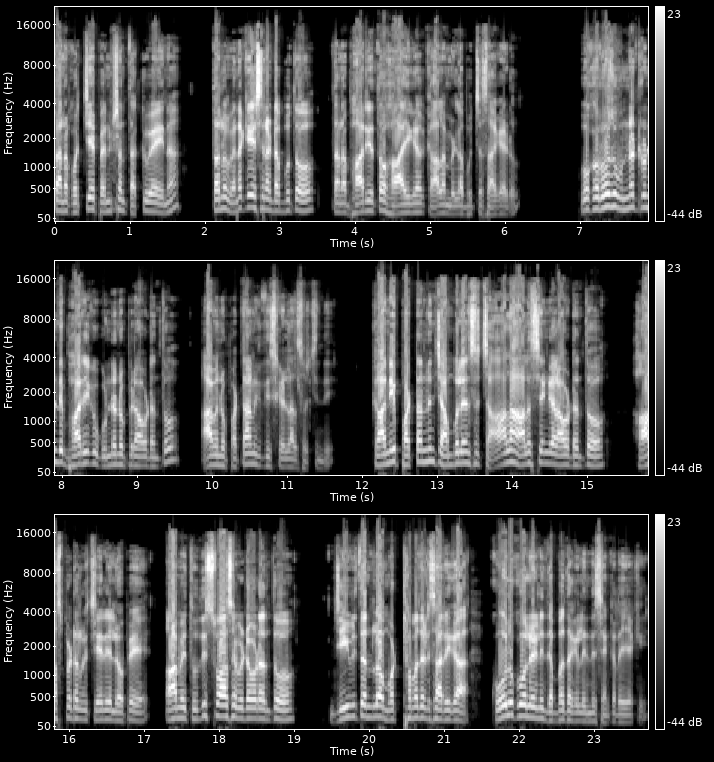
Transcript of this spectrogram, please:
తనకొచ్చే పెన్షన్ తక్కువే అయినా తను వెనకేసిన డబ్బుతో తన భార్యతో హాయిగా కాలం వెళ్ళబుచ్చసాగాడు ఒకరోజు ఉన్నట్లుండి భార్యకు గుండె నొప్పి రావడంతో ఆమెను పట్నానికి తీసుకెళ్ళాల్సొచ్చింది. కాని పట్టణం నుంచి అంబులెన్స్ చాలా ఆలస్యంగా రావడంతో హాస్పిటల్కు చేరేలోపే ఆమె తుదిశ్వాస విడవడంతో జీవితంలో మొట్టమొదటిసారిగా కోలుకోలేని దెబ్బ తగిలింది శంకరయ్యకి.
